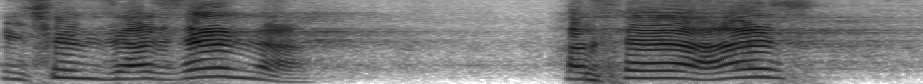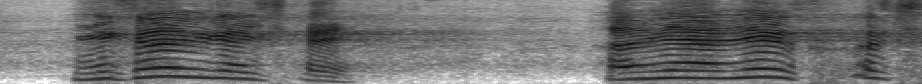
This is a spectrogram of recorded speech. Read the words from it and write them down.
इथून जाताना आपल्याला आज निकाल घ्यायचा आहे आम्ही अनेक पक्ष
